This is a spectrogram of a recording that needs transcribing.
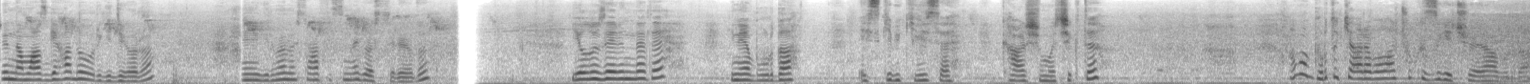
Şimdi namazgaha doğru gidiyorum. Ee, girme mesafesinde gösteriyordu. Yol üzerinde de yine burada eski bir kilise karşıma çıktı. Ama buradaki arabalar çok hızlı geçiyor ya burada.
